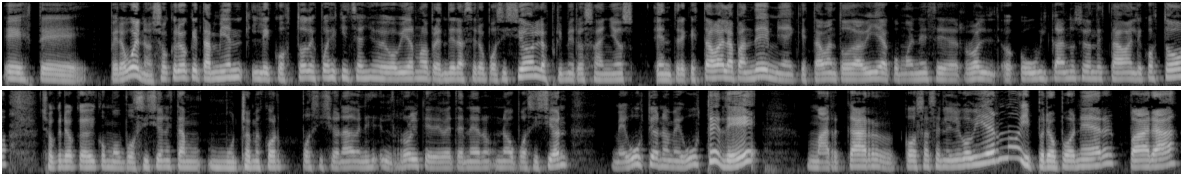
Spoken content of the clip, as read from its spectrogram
Este, pero bueno, yo creo que también le costó después de 15 años de gobierno aprender a hacer oposición. Los primeros años, entre que estaba la pandemia y que estaban todavía como en ese rol, ubicándose donde estaban, le costó. Yo creo que hoy como oposición está mucho mejor posicionado en el rol que debe tener una oposición, me guste o no me guste, de marcar cosas en el gobierno y proponer para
